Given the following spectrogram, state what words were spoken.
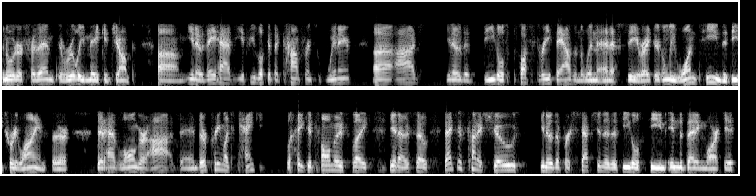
in order for them to really make a jump. Um, you know, they have, if you look at the conference winner, uh, odds, you know, the, the Eagles plus 3,000 to win the NFC, right? There's only one team, the Detroit Lions, that are, that have longer odds and they're pretty much tanking. Like it's almost like, you know, so that just kind of shows, you know, the perception of this Eagles team in the betting market.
